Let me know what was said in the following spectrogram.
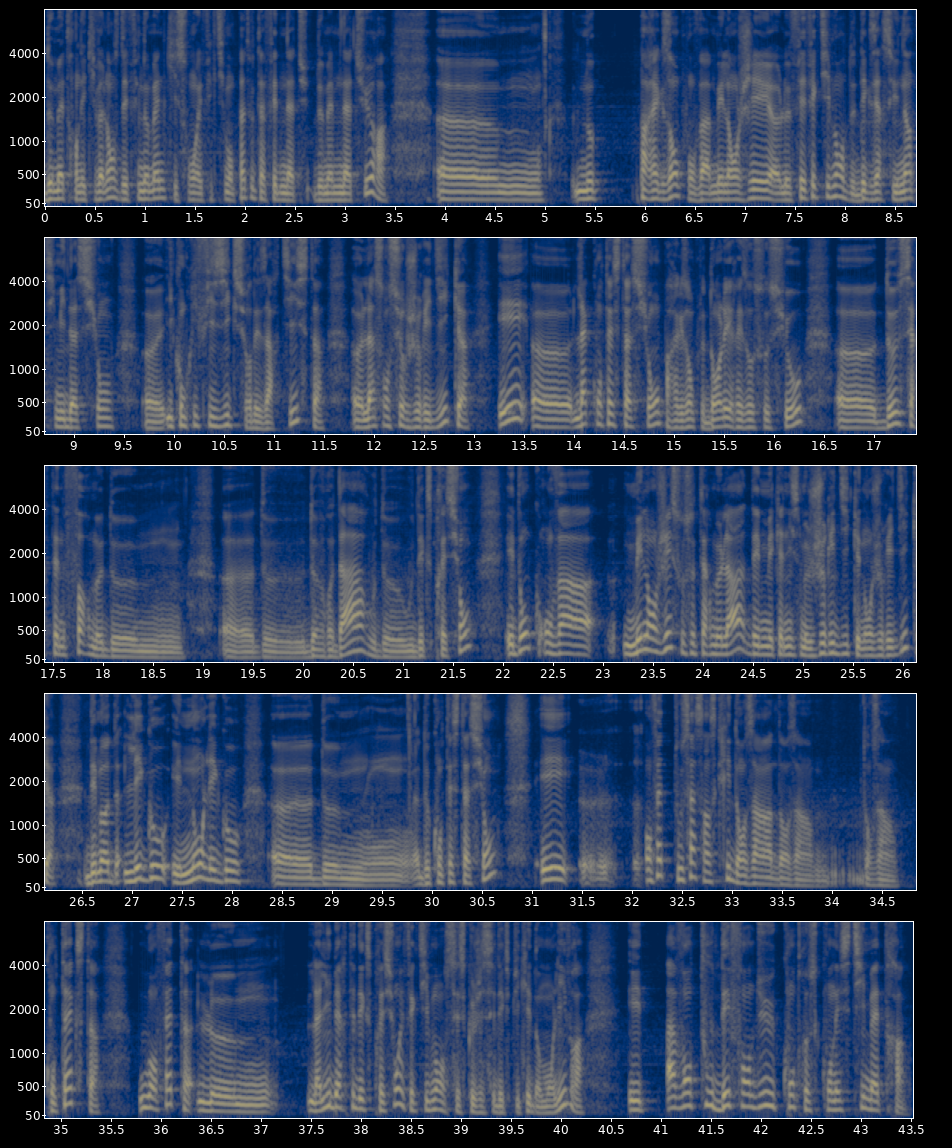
de mettre en équivalence des phénomènes qui sont effectivement pas tout à fait de, même nature. Par exemple, on va mélanger euh, le fait effectivement d'exercer une intimidation, euh, y compris physique, sur des artistes, euh, la censure juridique et la contestation, par exemple, dans les réseaux sociaux, de certaines formes d'œuvres d'art ou d'expression. et donc, on va mélanger sous ce terme-là des mécanismes juridiques et non juridiques, des modes légaux et non légaux de, contestation. Et en fait, tout ça s'inscrit dans un contexte où en fait la liberté d'expression, effectivement, c'est ce que j'essaie d'expliquer dans mon livre, est avant tout défendue contre ce qu'on estime être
